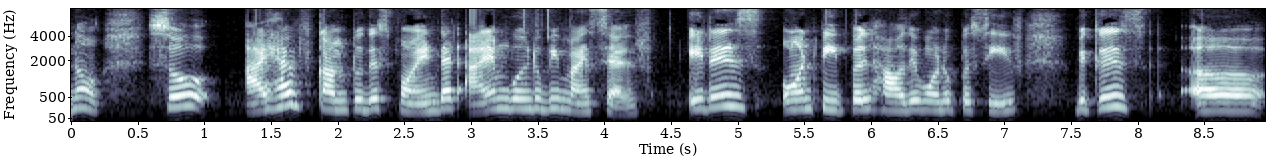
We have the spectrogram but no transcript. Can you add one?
know? So i have come to this point that i am going to be myself. It is on people how they want to perceive because uh,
